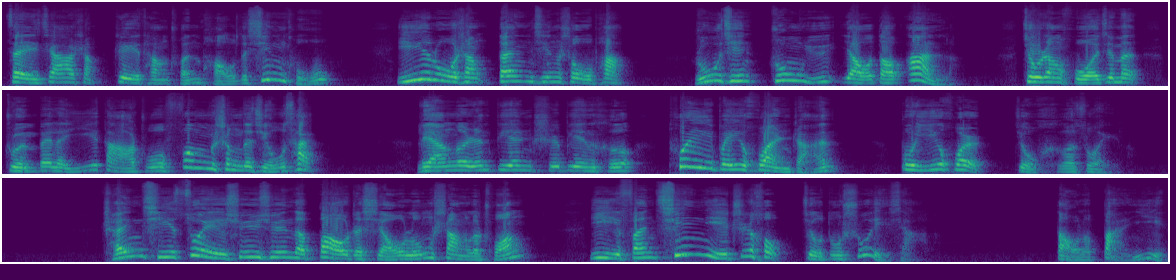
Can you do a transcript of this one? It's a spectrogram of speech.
再加上这趟船跑得辛苦。一路上担惊受怕，如今终于要到岸了，就让伙计们准备了一大桌丰盛的酒菜。两个人边吃边喝，推杯换盏，不一会儿就喝醉了。陈七醉醺醺地抱着小龙上了床，一番亲昵之后，就都睡下了。到了半夜，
